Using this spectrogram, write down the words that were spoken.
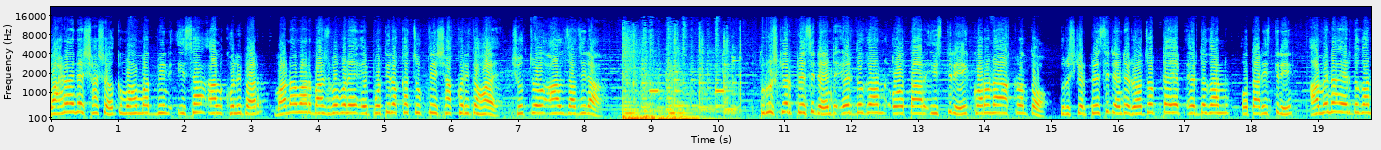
বাহরাইনের শাসক মোহাম্মদ বিন ইসা আল খলিফার মানামার বাসভবনে এই প্রতিরক্ষা চুক্তি স্বাক্ষরিত হয়, সূত্র আল জাজিরা। তুরস্কের প্রেসিডেন্ট এরদোগান ও তার স্ত্রী করোনা আক্রান্ত। তুরস্কের প্রেসিডেন্ট রজব তাইয়েব এরদোগান ও তার স্ত্রী আমেনা এরদোগান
